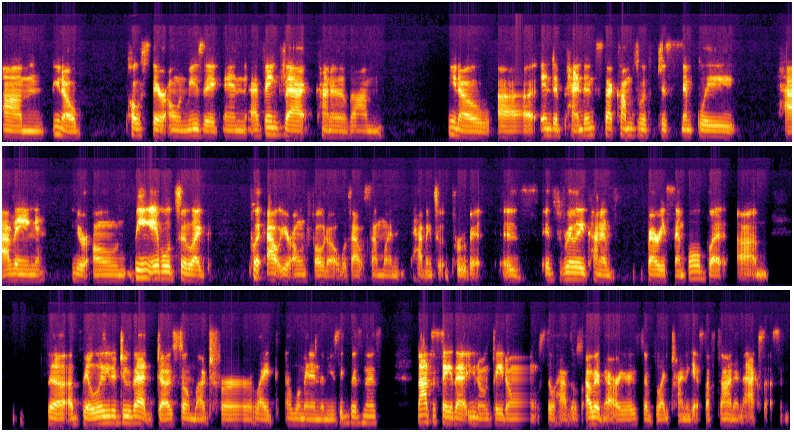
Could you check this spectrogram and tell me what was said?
um, you know, post their own music. And I think that kind of, um, you know, uh, independence that comes with just simply having your own, being able to like put out your own photo without someone having to approve it is it's really kind of very simple but um, the ability to do that does so much for like a woman in the music business. Not to say that you know they don't still have those other barriers of like trying to get stuff done and access and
